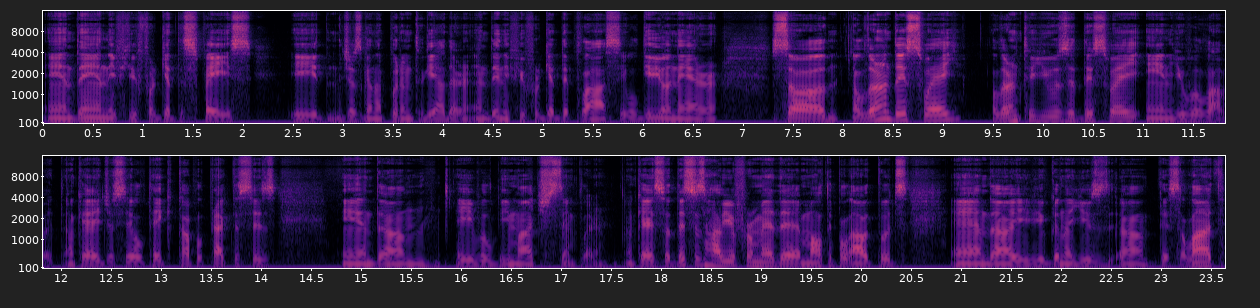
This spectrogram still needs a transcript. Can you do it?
And then if you forget the space it just gonna put them together. And then if you forget the plus it will give you an error. So learn this way learn to use it this way and you will love it okay? Just it'll take a couple practices and um, it will be much simpler. Okay so this is how you format the multiple outputs and uh, you're gonna use uh, this a lot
